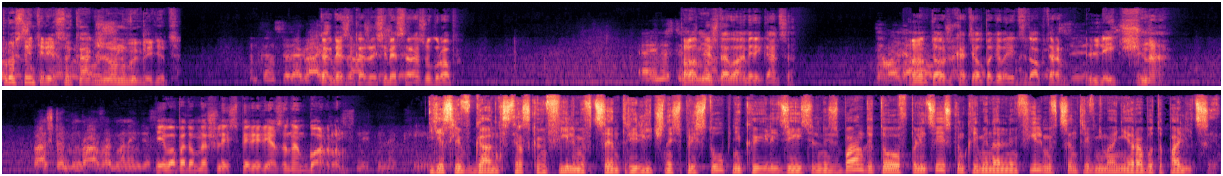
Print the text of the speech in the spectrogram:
Просто интересно, как же он выглядит. Тогда закажи себе сразу гроб. Помнишь того американца? Он тоже хотел поговорить с доктором. Лично. Его потом нашли с перерезанным горлом. Если в гангстерском фильме в центре личность преступника или деятельность банды, то в полицейском криминальном фильме в центре внимания работа полиции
